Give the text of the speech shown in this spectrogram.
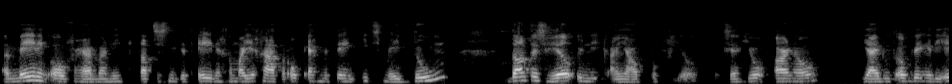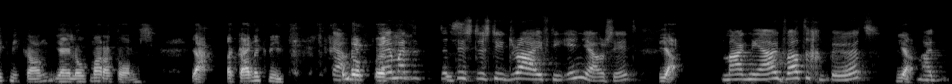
een mening over hebben. Niet, dat is niet het enige, maar je gaat er ook echt meteen iets mee doen. Dat is heel uniek aan jouw profiel. Ik zeg, joh Arno, jij doet ook dingen die ik niet kan. Jij loopt marathons. Ja, dat kan ik niet. Ja. Dat, uh, Nee, maar het, het is dus die drive die in jou zit. Ja. Maakt niet uit wat er gebeurt. Ja. Maar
